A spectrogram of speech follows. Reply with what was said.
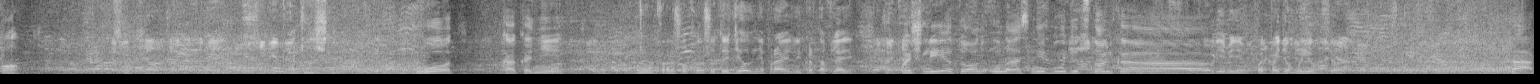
О, Отлично. вот как они. Ну хорошо, хорошо. Ты делай мне правильный картофляник. Пошли, а то он- у нас не будет столько... Времени. П- Пойдем, пойдем, все. Так.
